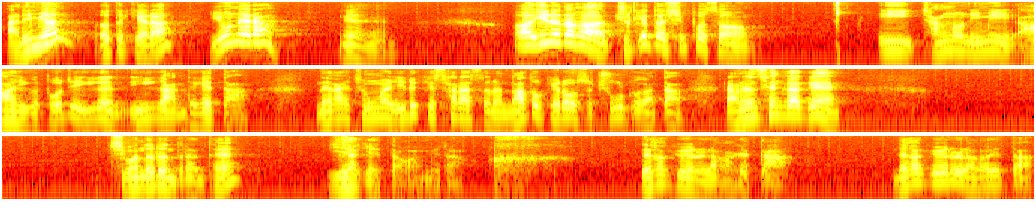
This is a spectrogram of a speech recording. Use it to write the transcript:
아니면 어떻게 해라 이혼해라. 예. 아 이러다가 죽겠다 싶어서 이 장로님이 아 이거 도저히 이거 이거 안 되겠다. 내가 정말 이렇게 살아서는 나도 괴로워서 죽을 것 같다라는 생각에 집안 어른들한테 이야기했다고 합니다. 하, 내가 교회를 나가겠다. 내가 교회를 나가겠다.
